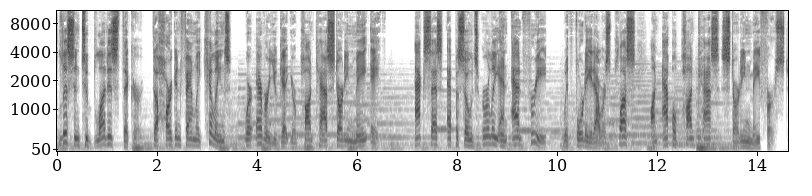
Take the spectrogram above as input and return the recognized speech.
Listen to Blood is Thicker The Hargan Family Killings wherever you get your podcast starting May 8th. Access episodes early and ad free with 48 Hours Plus on Apple Podcasts starting May 1st.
